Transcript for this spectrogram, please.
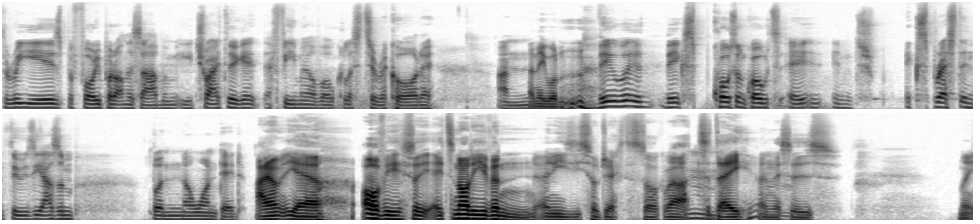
three years before he put it on this album. He tried to get a female vocalist to record it, and, and they wouldn't. they were they ex- quote unquote uh, in, expressed enthusiasm, but no one did. I don't. Yeah, obviously, it's not even an easy subject to talk about Mm, today, and this mm. is like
